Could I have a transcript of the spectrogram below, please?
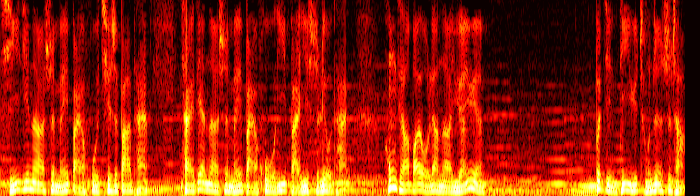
洗衣机呢是每百户七十八台，彩电呢是每百户一百一十六台。空调保有量呢，远远不仅低于城镇市场，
